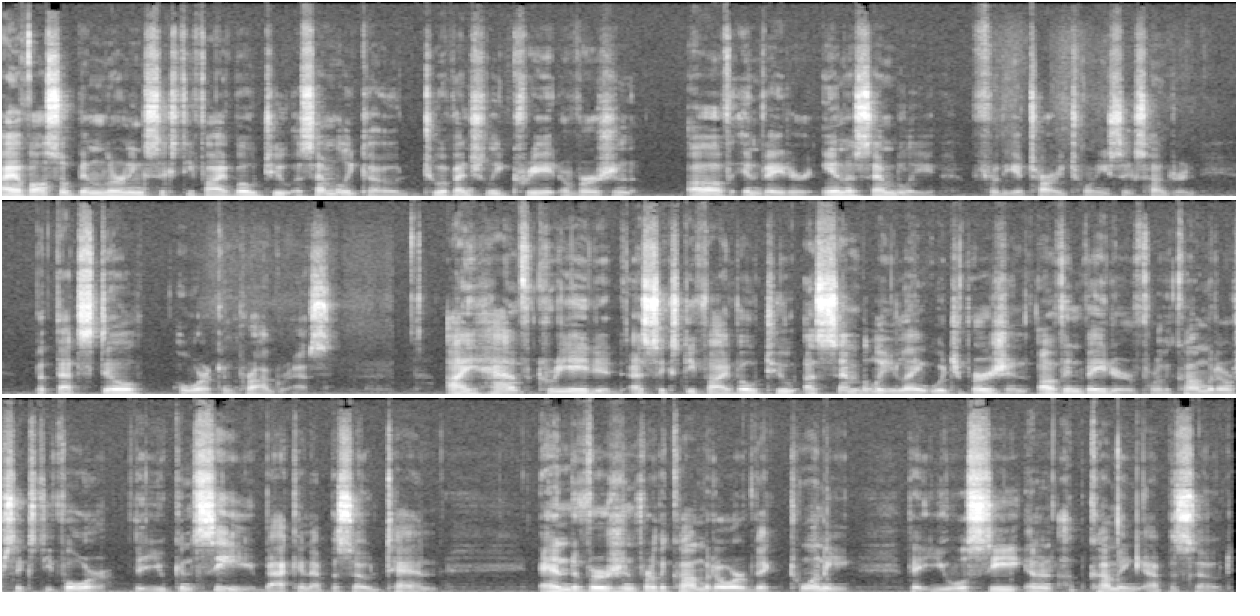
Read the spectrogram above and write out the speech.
I have also been learning 6502 assembly code to eventually create a version of Invader in assembly for the Atari 2600, but that's still a work in progress. I have created a 6502 assembly language version of Invader for the Commodore 64 that you can see back in episode 10, and a version for the Commodore VIC-20 that you will see in an upcoming episode.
